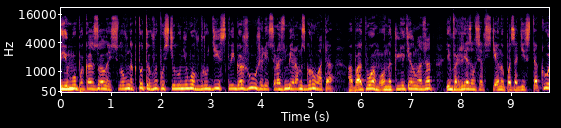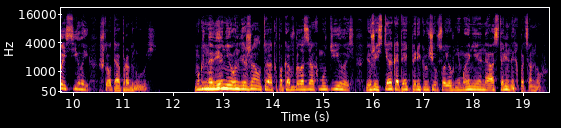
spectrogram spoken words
Ему показалось, словно кто-то выпустил у него в груди сквигожужели с размером с грота, а потом он отлетел назад и врезался в стену позади с такой силой, что та прогнулась. Мгновение он лежал так, пока в глазах мутилось, и жестяк опять переключил свое внимание на остальных пацанов.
